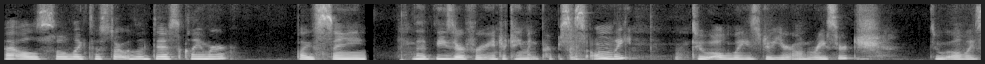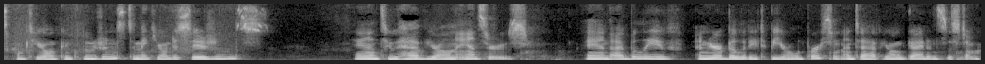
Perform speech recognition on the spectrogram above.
I also like to start with a disclaimer by saying that these are for entertainment purposes only, to always do your own research, to always come to your own conclusions, to make your own decisions, and to have your own answers. And I believe in your ability to be your own person and to have your own guidance system.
